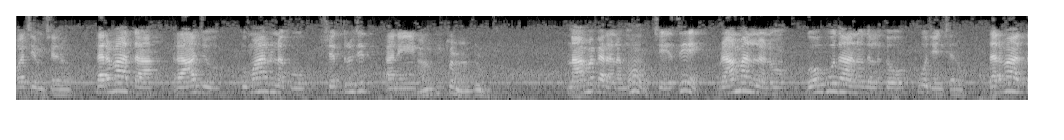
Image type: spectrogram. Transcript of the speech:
వచించెను. తర్వాత రాజు కుమారునకు శత్రుజిత్ అని నామకరణము చేసి బ్రాహ్మణులను గోభూదానుదులతో పూజించెను. తర్వాత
